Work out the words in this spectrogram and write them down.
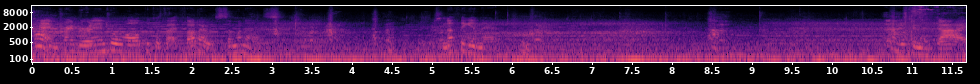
Hi, I'm trying to run into a wall because I thought I was someone else. There's nothing in there. We're gonna die.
